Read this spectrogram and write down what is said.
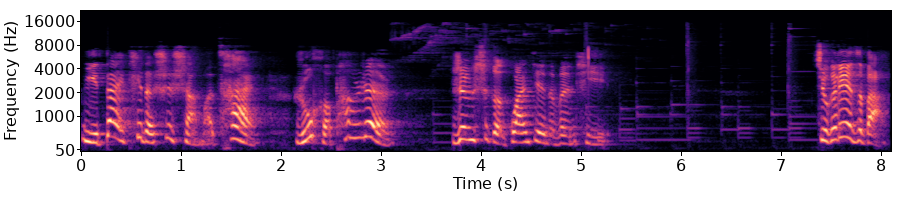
你代替的是什么菜？如何烹饪，仍是个关键的问题。举个例子吧。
